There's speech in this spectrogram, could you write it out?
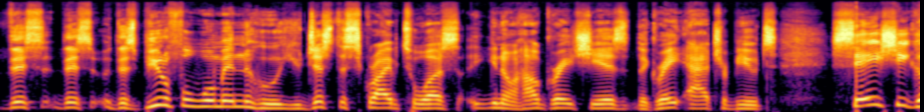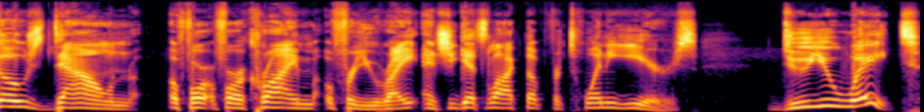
This this this beautiful woman who you just described to us, you know how great she is, the great attributes. Say she goes down for for a crime for you, right? And she gets locked up for twenty years. Do you wait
